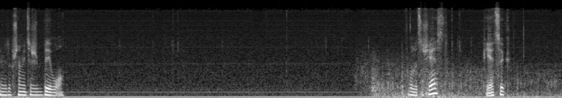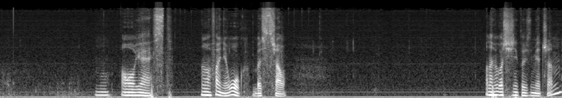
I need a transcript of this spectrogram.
Żeby tu przynajmniej coś było. W ogóle coś jest? Piecyk? No. O, jest. No, fajnie, łuk, bez strzał. Ona chyba ciśnie ktoś z mieczem.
